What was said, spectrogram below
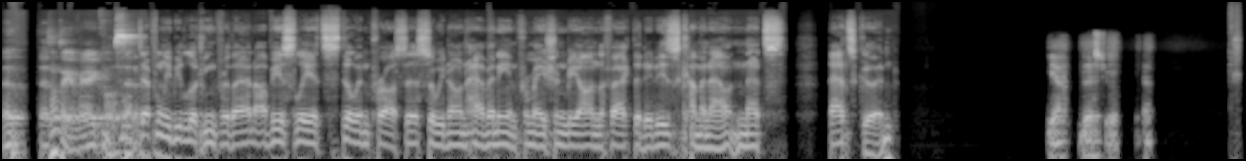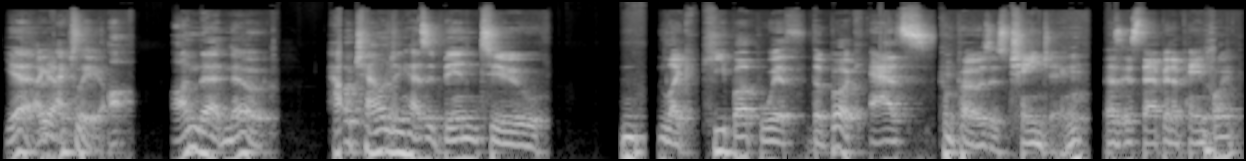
That, that sounds like a very cool setup. We'll definitely be looking for that. Obviously, it's still in process, so we don't have any information beyond the fact that it is coming out, and that's that's good. Yeah, that's true. Yeah. Yeah, I, yeah. actually, on that note, how challenging has it been to like keep up with the book as compose is changing? Has, has that been a pain point?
